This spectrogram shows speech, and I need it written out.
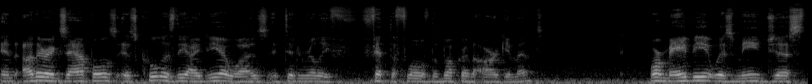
In other examples, as cool as the idea was, it didn't really fit the flow of the book or the argument. Or maybe it was me just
